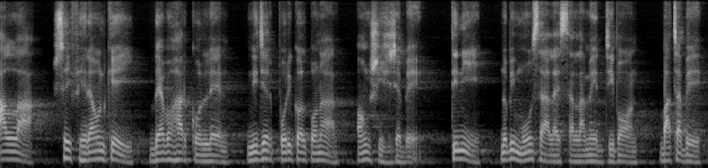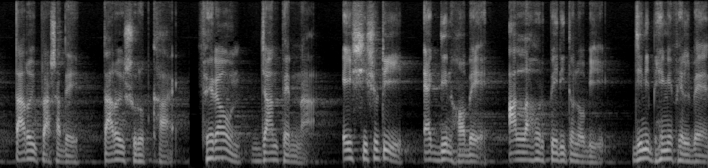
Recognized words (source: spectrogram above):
আল্লাহ সেই ফেরাউনকেই ব্যবহার করলেন নিজের পরিকল্পনার অংশ হিসেবে। তিনি নবী মৌসা আলাইসাল্লামের জীবন বাঁচাবে, তারই প্রাসাদে তারই সুরক্ষায় ফেরাউন জানতেন না, এই শিশুটি একদিন হবে আল্লাহর প্রেরিত নবী, যিনি ভেঙে ফেলবেন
